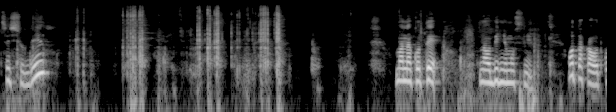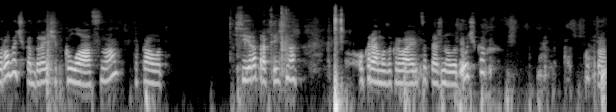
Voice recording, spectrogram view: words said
Це сюди. У мене коти на обідньому сні. От така от коробочка, до речі, класна. Така от сіра, практично окремо закриваються теж на липучках. От так.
